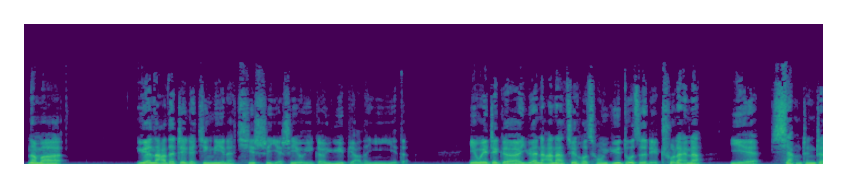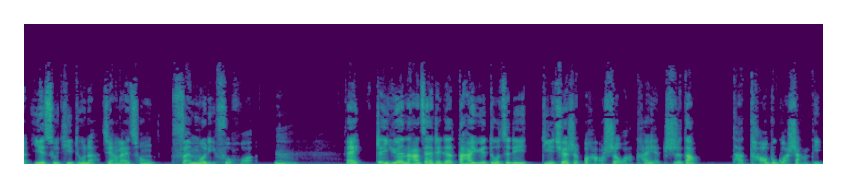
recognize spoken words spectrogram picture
那么。约拿的这个经历呢，其实也是有一个预表的意义的，因为这个约拿呢，最后从鱼肚子里出来呢，也象征着耶稣基督呢将来从坟墓里复活。嗯，哎，这约拿在这个大鱼肚子里的确是不好受啊，他也知道他逃不过上帝，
